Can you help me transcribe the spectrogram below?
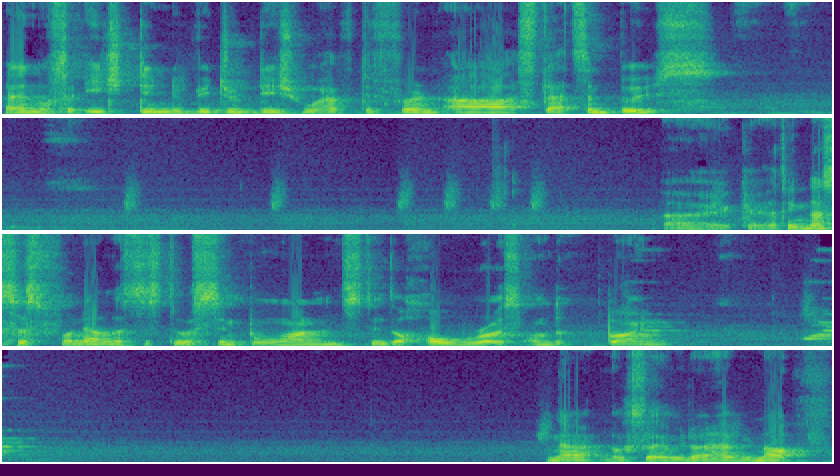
And also each individual dish will have different uh, stats and boosts. Okay, I think that's just for now. Let's just do a simple one. Let's do the whole roast on the bone. No, looks like we don't have enough.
